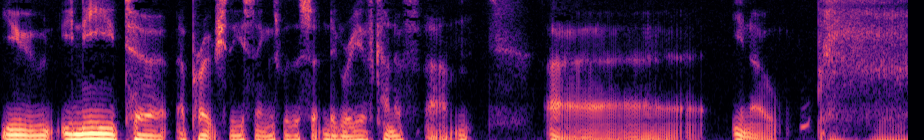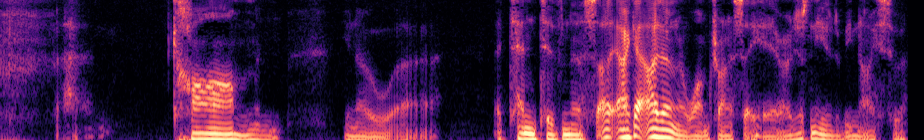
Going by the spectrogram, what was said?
you you need to approach these things with a certain degree of kind of um, uh, you know calm and you know uh, attentiveness. I, I I don't know what I'm trying to say here. I just needed to be nice to her,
